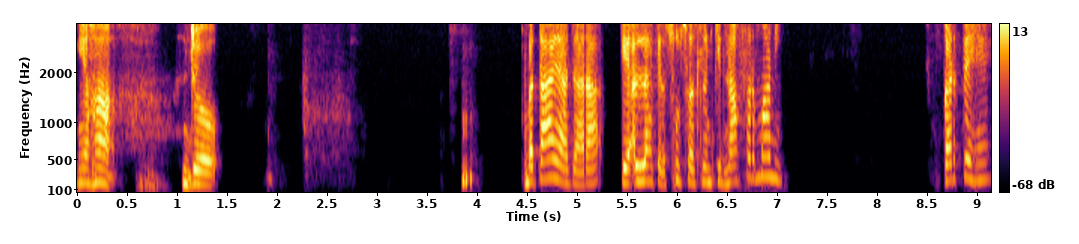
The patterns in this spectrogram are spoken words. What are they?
یہاں جو بتایا جا رہا کہ اللہ کے رسول صلی اللہ علیہ وسلم کی نافرمانی کرتے ہیں،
